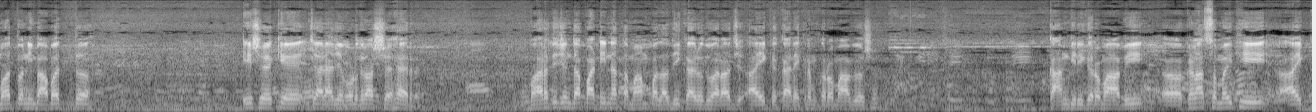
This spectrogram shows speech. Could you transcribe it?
મહત્વની બાબત એ છે કે જ્યારે આજે વડોદરા શહેર ભારતીય જનતા પાર્ટીના તમામ પદાધિકારીઓ દ્વારા જ આ એક કાર્યક્રમ કરવામાં આવ્યો છે. કામગીરી કરવામાં આવી. ઘણા સમયથી આ એક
